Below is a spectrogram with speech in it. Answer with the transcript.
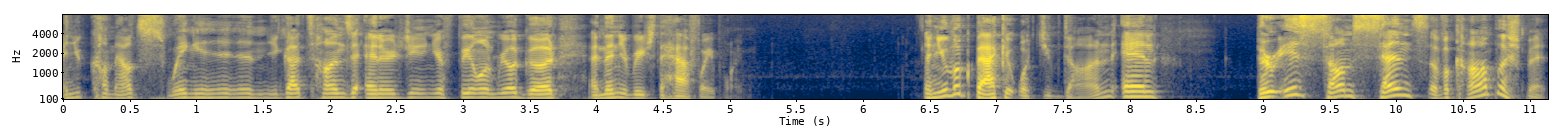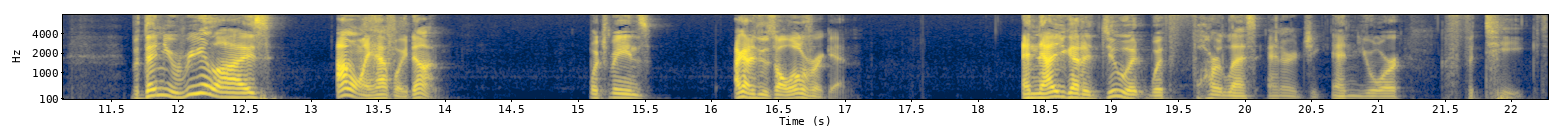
And you come out swinging, you got tons of energy, and you're feeling real good, and then you reach the halfway point. And you look back at what you've done, and there is some sense of accomplishment. But then you realize, I'm only halfway done, which means I got to do this all over again. And now you got to do it with far less energy, and you're fatigued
